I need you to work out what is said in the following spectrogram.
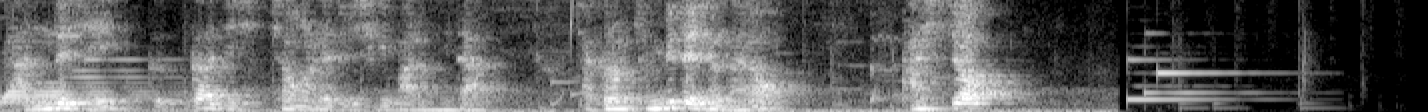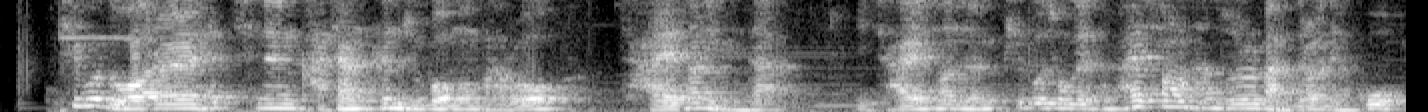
반드시 끝까지 시청을 해주시기 바랍니다. 자, 그럼 준비되셨나요? 가시죠! 피부 노화를 해치는 가장 큰 주범은 바로 자외선입니다. 이 자외선은 피부 속에서 활성산소를 만들어내고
